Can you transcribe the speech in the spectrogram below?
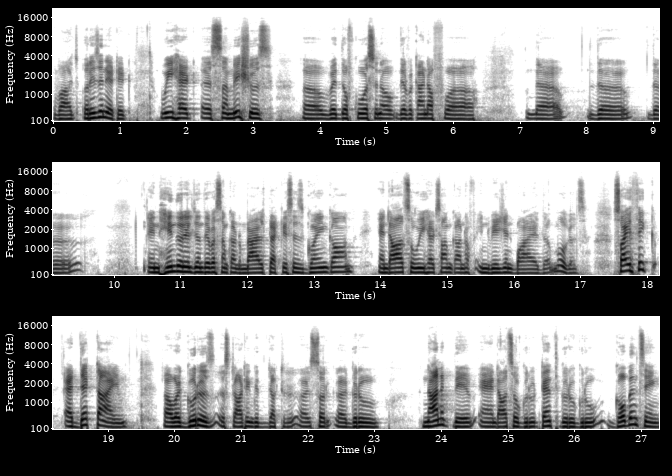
was originated, we had uh, some issues with, of course, you know, there were kind of uh, the the the in Hindu religion there was some kind of malpractices going on, and also we had some kind of invasion by the Mughals. So I think at that time, our gurus, uh, starting with Dr. Uh, Sir, uh, Guru Nanak Dev and also Guru 10th Guru Guru Gobind Singh,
